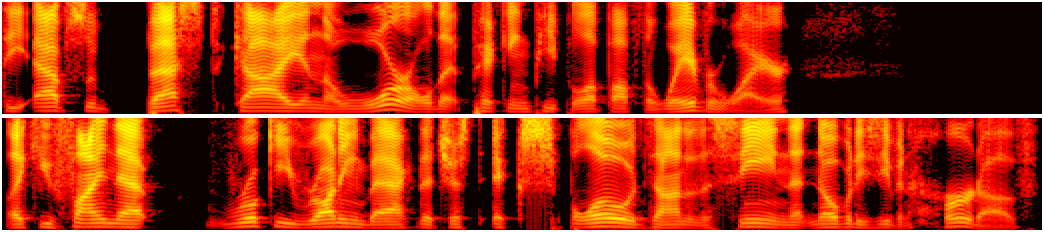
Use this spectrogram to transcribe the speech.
the absolute best guy in the world at picking people up off the waiver wire, like you find that rookie running back that just explodes onto the scene that nobody's even heard of.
